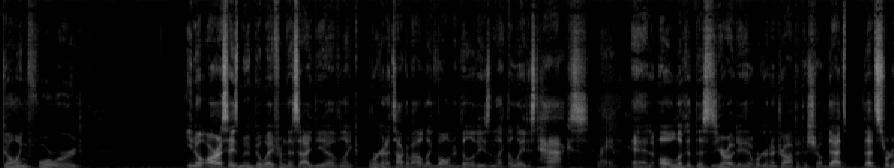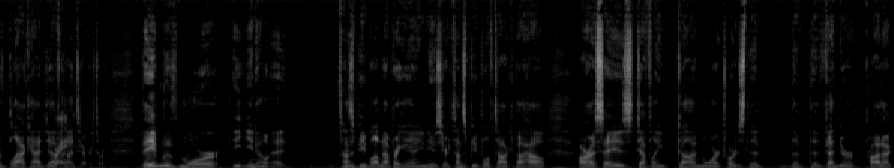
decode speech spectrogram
going forward, you know, RSA's moved away from this idea of like we're going to talk about like vulnerabilities and like the latest hacks right and oh look at this zero day that we're going to drop at the show that's that's sort of black hat DEF Right. Territory they've moved more you know uh, tons of people i'm not bringing any news here tons of people have talked about how rsa has definitely gone more towards the the, the vendor product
